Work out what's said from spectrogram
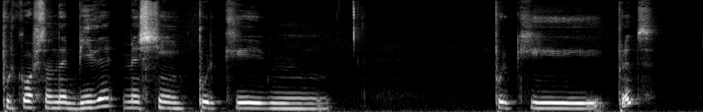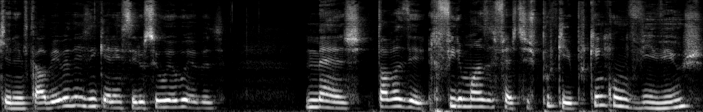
porque gostam da bebida, mas sim porque. Hum, porque. Pronto, querem ficar bêbadas e querem ser o seu eu bêbado. Mas, estava a dizer, refiro mais a festas. Porquê? Porque em convívios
